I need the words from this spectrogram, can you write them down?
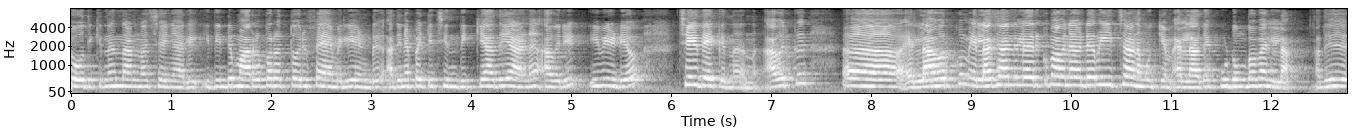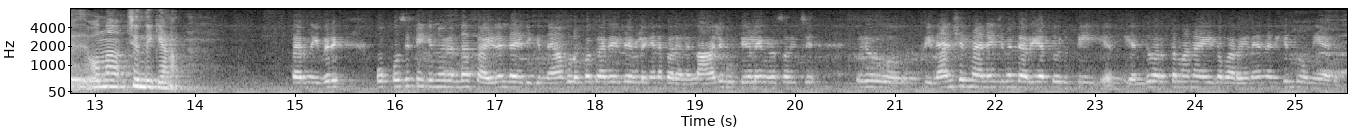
ചോദിക്കുന്നത് എന്താണെന്ന് വെച്ച് കഴിഞ്ഞാൽ ഇതിന്റെ മറുപുറത്ത് ഒരു ഫാമിലി ഉണ്ട്. അതിനെപ്പറ്റി ചിന്തിക്കാതെയാണ് അവർ ഈ വീഡിയോ ചെയ്തേക്കുന്നതെന്ന്. അവർക്ക് എല്ലാവർക്കും എല്ലാ ചാനലുകാർക്കും അവനവന്റെ റീച്ചാണ് മുഖ്യം. അല്ലാതെ കുടുംബമല്ല. അത് ഒന്ന് ചിന്തിക്കണം. ഓപ്പോസിറ്റ് ഇരിക്കുന്നവരെന്താ സൈലന്റ് ആയിരിക്കുന്നത് ആ കുടുംബക്കാരെയല്ലേ ഇവളിങ്ങനെ പറയുന്നത് നാല് കുട്ടികളെയും പ്രസവിച്ച് ഒരു ഫിനാൻഷ്യൽ മാനേജ്മെന്റ് അറിയാത്ത ഒരു തീ എന്ത് വർത്തമാനമായി ഇത് പറയണേന്ന് എനിക്കും തോന്നിയായിരുന്നു.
